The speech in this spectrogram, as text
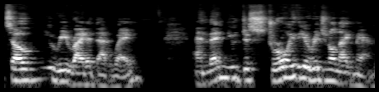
So you rewrite it that way, and then you destroy the original nightmare.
